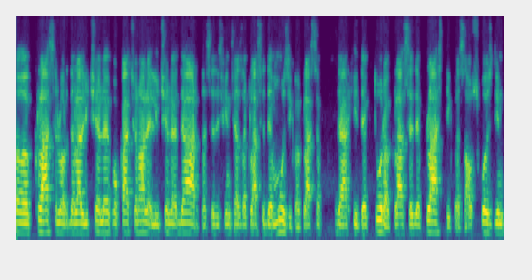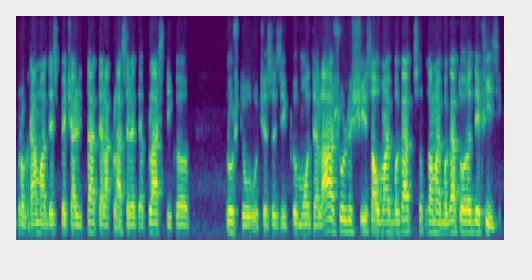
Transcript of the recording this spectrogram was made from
Uh, claselor de la liceele vocaționale, liceele de artă, se desfințează clase de muzică, clase de arhitectură, clase de plastică, s-au scos din programa de specialitate la clasele de plastică, nu știu ce să zic, modelajul și s-au mai băgat, s-au mai băgat o oră de fizică.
